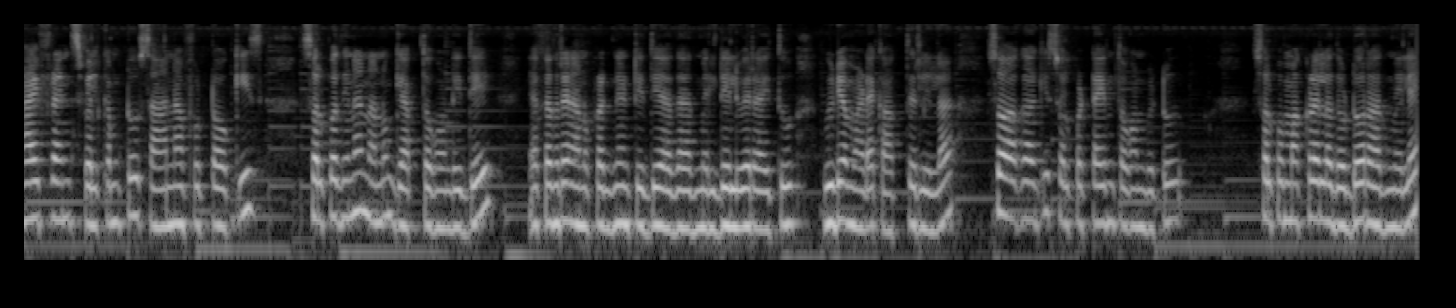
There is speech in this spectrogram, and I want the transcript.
Hi friends welcome to Sana food talkies ಸ್ವಲ್ಪ ದಿನ ನಾನು ಗ್ಯಾಪ್ ತೊಗೊಂಡಿದ್ದೆ. ಯಾಕಂದರೆ ನಾನು ಪ್ರೆಗ್ನೆಂಟ್ ಇದ್ದೆ, ಅದಾದಮೇಲೆ ಡೆಲಿವರಿ ಆಯಿತು. ವಿಡಿಯೋ ಮಾಡೋಕ್ಕೆ ಆಗ್ತಿರ್ಲಿಲ್ಲ. ಸೊ ಹಾಗಾಗಿ ಸ್ವಲ್ಪ ಟೈಮ್ ತೊಗೊಂಡ್ಬಿಟ್ಟು ಸ್ವಲ್ಪ ಮಕ್ಕಳೆಲ್ಲ ದೊಡ್ಡವರಾದಮೇಲೆ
